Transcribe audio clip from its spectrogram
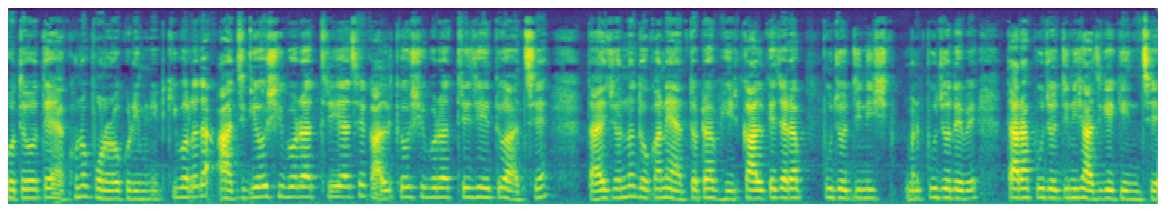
হতে হতে এখনও পনেরো কুড়ি মিনিট। কি বলো তো আজকেও শিবরাত্রি আছে, কালকেও শিবরাত্রি যেহেতু আছে, তাই জন্য দোকানে এতটা ভিড়। কালকে যারা পুজোর জিনিস মানে পুজো দেবে, তারা পুজোর জিনিস আজকে কিনছে।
